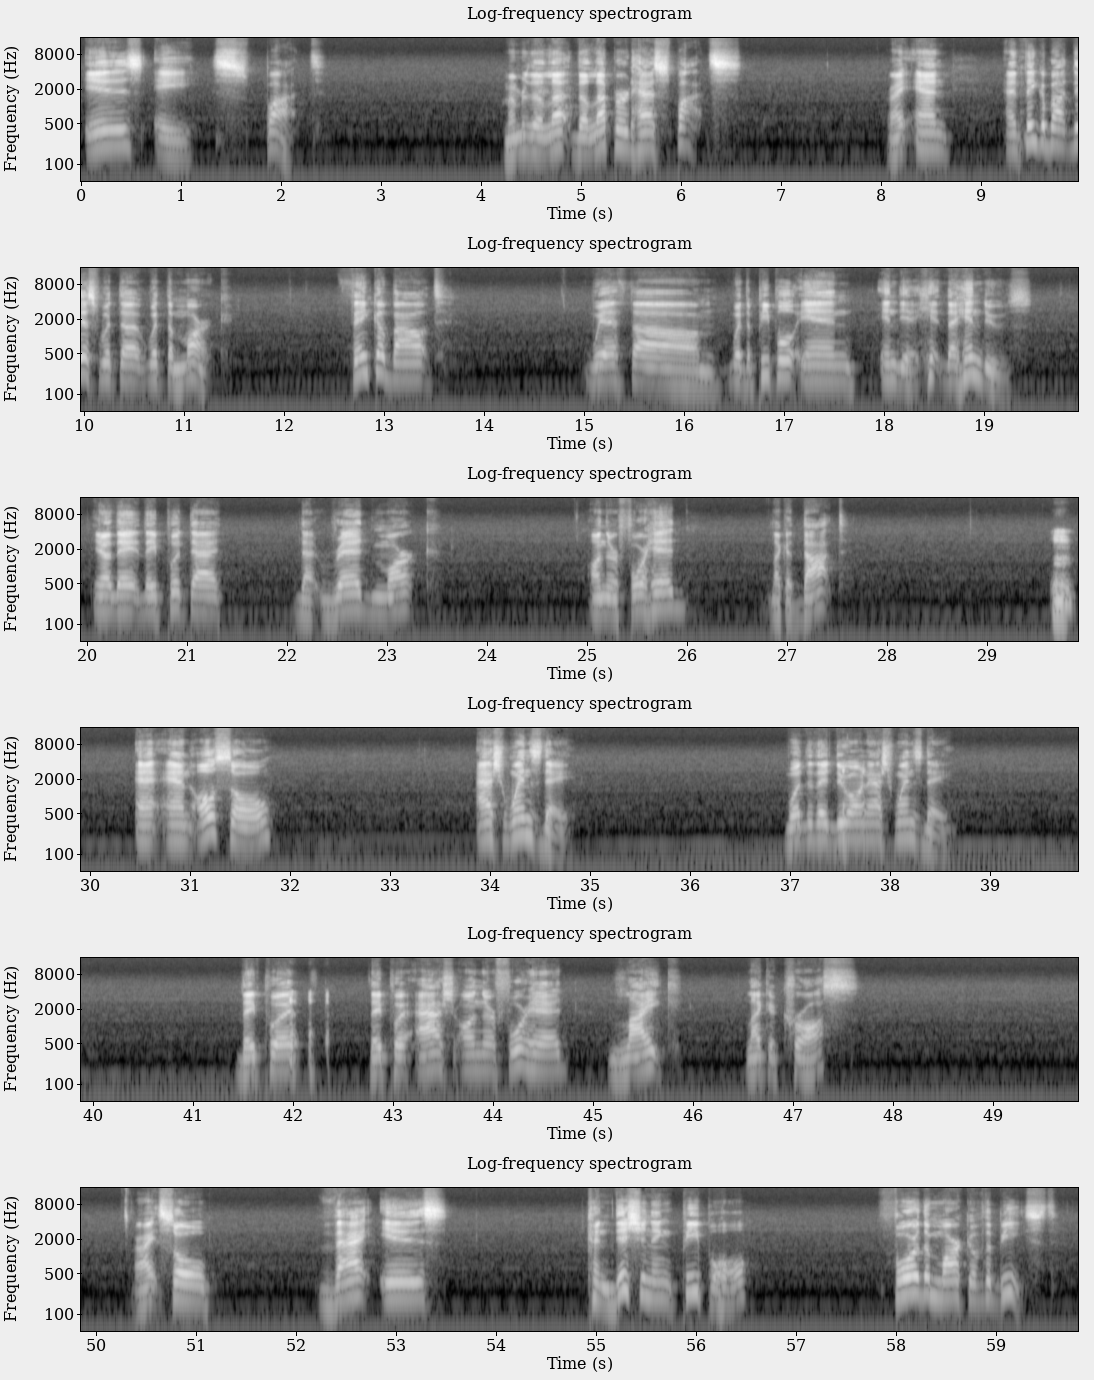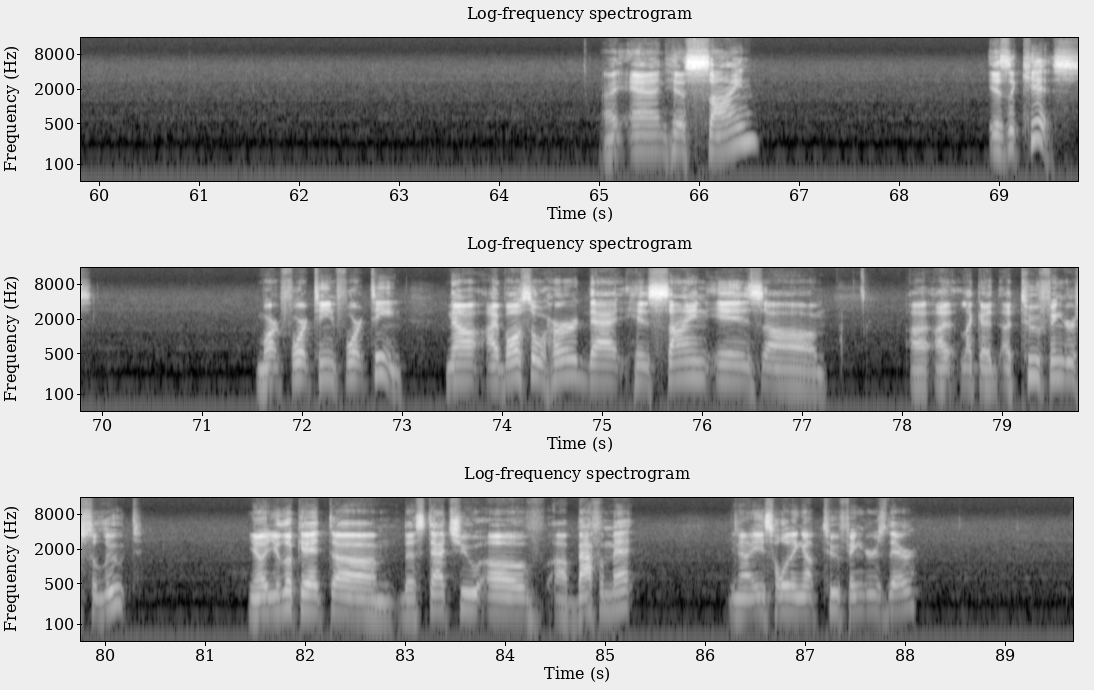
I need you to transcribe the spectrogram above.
is a spot. Remember the le- the leopard has spots. Right? And and think about this with the with the mark. Think about with um, with the people in India, the Hindus. You know, they they put that that red mark on their forehead like a dot. Mm. A- and also Ash Wednesday. What do they do on Ash Wednesday? They put they put ash on their forehead like like a cross. All right, so that is conditioning people for the mark of the beast. Right, and his sign is a kiss. Mark 14 14. Now, I've also heard that his sign is um, a, like a, a two finger salute. You know, you look at um, the statue of uh, Baphomet, you know, he's holding up two fingers there.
